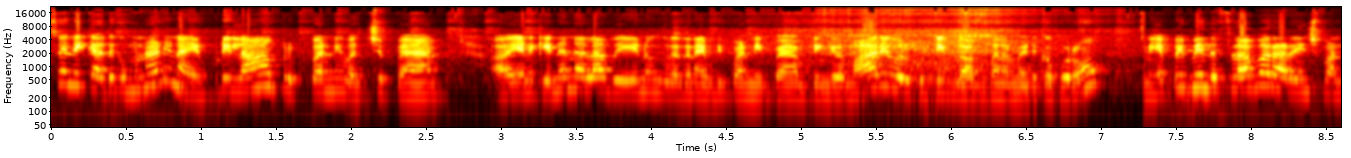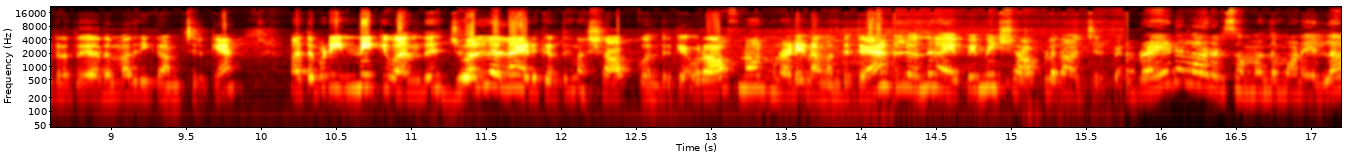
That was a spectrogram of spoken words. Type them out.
ஸோ இன்றைக்கி அதுக்கு முன்னாடி நான் எப்படிலாம் ப்ரிப் பண்ணி வச்சுப்பேன்? எனக்கு என்னென்னலாம் வேணுங்கிறத நான் எப்படி பண்ணிப்பேன் அப்படிங்கிற மாதிரி ஒரு குட்டி vlog தான் நம்ம எடுக்க போகிறோம் எப்பயுமே இந்த ஃப்ளவர் அரேஞ்ச் பண்ணுறது அதை மாதிரி காமிச்சிருக்கேன். மற்றபடி இன்றைக்கி வந்து ஜுவல்லெல்லாம் எடுக்கிறதுக்கு நான் ஷாப்க்கு வந்திருக்கேன். ஒரு ஆஃப் அன் அவர் முன்னாடியே நான் வந்துட்டேன். இல்லை வந்து நான் எப்பயுமே ஷாப்பில் தான் வச்சிருப்பேன். ப்ரைடல் ஆர்டர் சம்மந்தமான எல்லா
